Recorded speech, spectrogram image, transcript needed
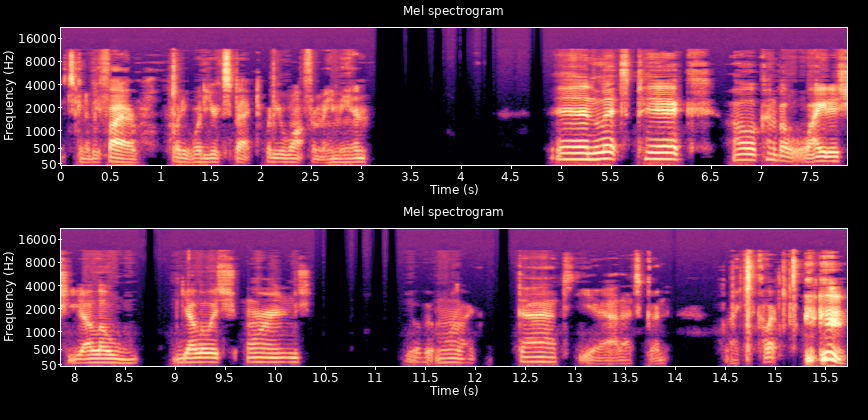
it's gonna be fire. What do you, what do you expect? What do you want from me, man? And let's pick, oh, kind of a lightish yellow, yellowish orange. A little bit more like that. Yeah, that's good. Like the color.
